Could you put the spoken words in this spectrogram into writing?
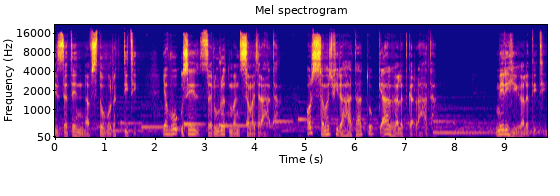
عزت نفس تو وہ رکھتی تھی۔ یا وہ اسے ضرورت مند سمجھ رہا تھا؟ اور سمجھ بھی رہا تھا تو کیا غلط کر رہا تھا؟ میری ہی غلطی تھی۔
